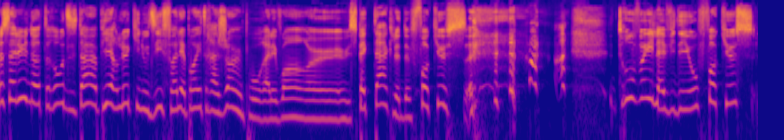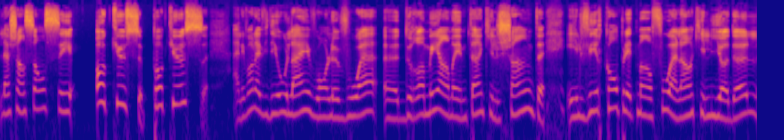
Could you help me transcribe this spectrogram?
Je salue notre auditeur Pierre-Luc qui nous dit fallait pas être à jeun pour aller voir un spectacle de Focus. Trouvez la vidéo Focus. La chanson, c'est Hocus Pocus. Allez voir la vidéo live où on le voit euh, drummer en même temps qu'il chante et il vire complètement fou alors qu'il yodel.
